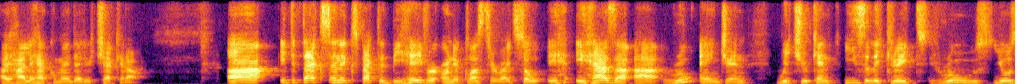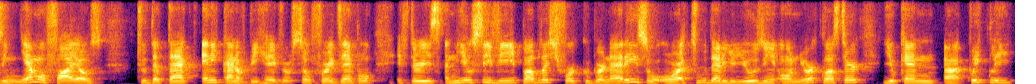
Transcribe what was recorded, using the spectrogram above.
I highly recommend that you check it out. Uh, it detects unexpected behavior on your cluster, right? So it, it has a, a rule engine which you can easily create rules using YAML files to detect any kind of behavior. So for example, if there is a new CVE published for Kubernetes or, or a tool that you're using on your cluster, you can uh, quickly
